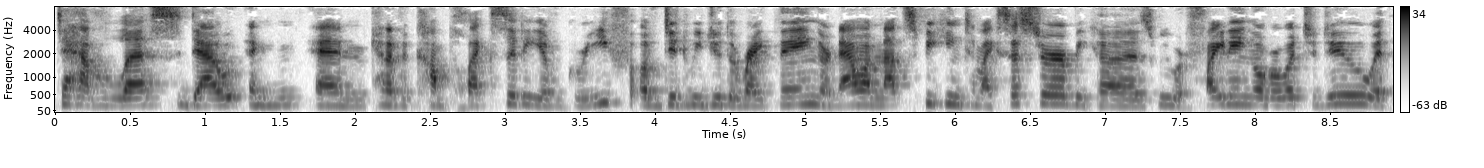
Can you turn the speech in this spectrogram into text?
to have less doubt and, and kind of the complexity of grief of did we do the right thing or now i'm not speaking to my sister because we were fighting over what to do with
